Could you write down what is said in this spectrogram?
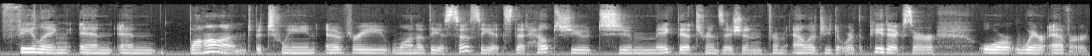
feeling and and bond between every one of the associates that helps you to make that transition from allergy to orthopedics or or wherever.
